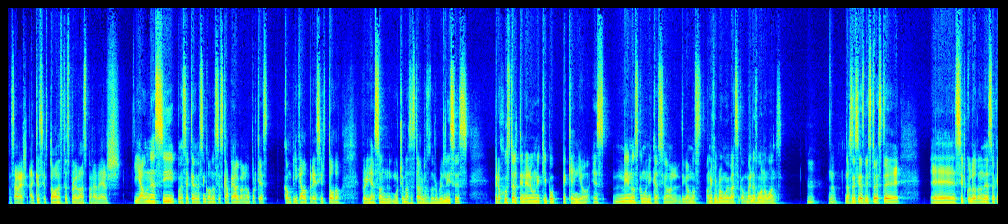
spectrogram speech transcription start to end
pues a ver, hay que hacer todas estas pruebas para ver. Y aún así puede ser que de vez en cuando se escape algo, ¿no? Porque es complicado predecir todo, pero ya son mucho más estables los releases. Pero justo el tener un equipo pequeño es menos comunicación, digamos, un ejemplo muy básico, menos one-on-ones. Hmm. ¿no? no sé si has visto este eh, círculo donde es, ok,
